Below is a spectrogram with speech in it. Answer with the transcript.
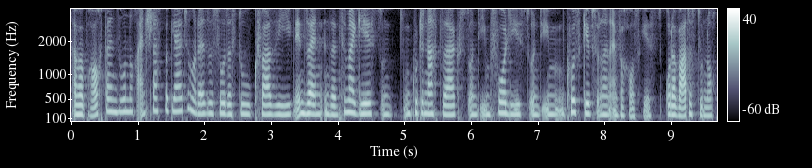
Aber braucht dein Sohn noch Einschlafbegleitung oder ist es so, dass du quasi in sein, in sein Zimmer gehst und eine gute Nacht sagst und ihm vorliest und ihm einen Kuss gibst und dann einfach rausgehst? Oder wartest du noch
